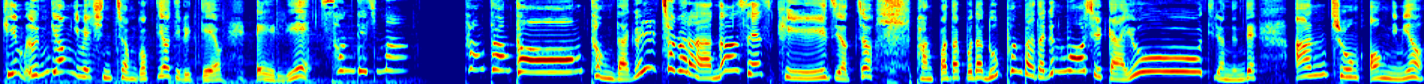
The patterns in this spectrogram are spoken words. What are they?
김은경님의 신청곡 띄워드릴게요. 엘리의 손대지 마. 텅텅텅 통닭을 쳐봐라 넌센스 퀴즈였죠. 방바닥보다 높은 바닥은 무엇일까요? 드렸는데 안종억 님이요.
